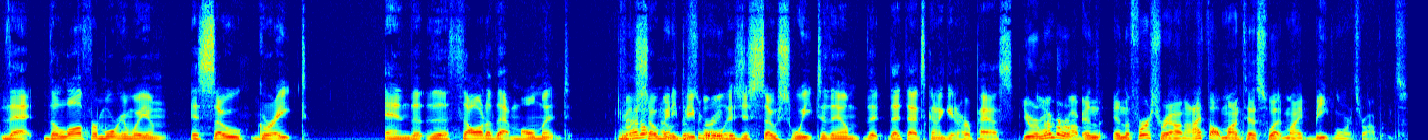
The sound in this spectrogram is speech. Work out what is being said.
that the love for Morgan William is so great, and the the thought of that moment I mean, for so many people is just so sweet to them that, that that's going to get her past. You remember in in the first round, I thought Montez Sweat might beat Lawrence Roberts,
